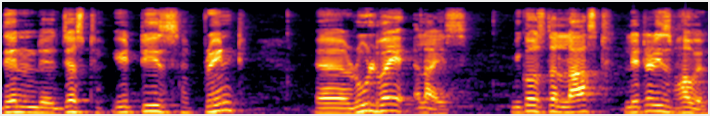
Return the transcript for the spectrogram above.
then just it is print uh, ruled by Alice because the last letter is vowel.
